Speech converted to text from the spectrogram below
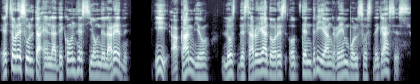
Esto resulta en la decongestión de la red y, a cambio, los desarrolladores obtendrían reembolsos de gases.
